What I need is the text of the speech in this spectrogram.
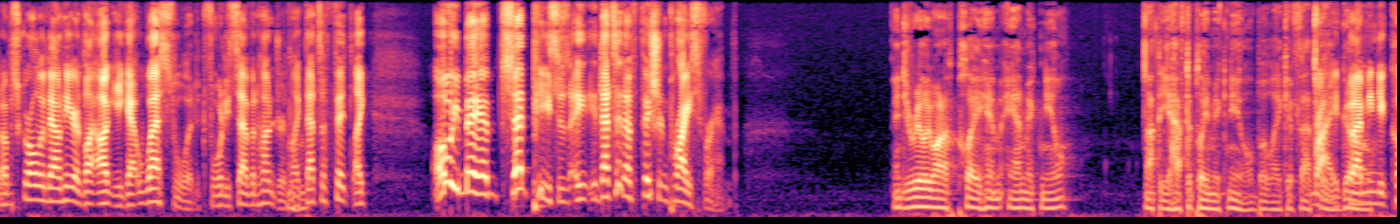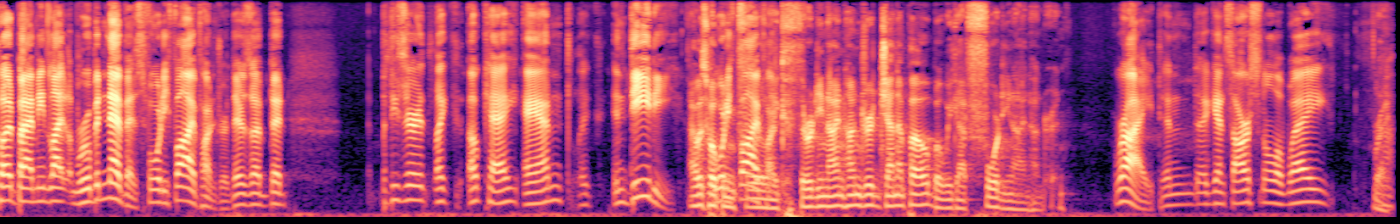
But I'm scrolling down here. Like, oh, you got Westwood at 4,700. Like that's a fit. Like, oh, he may have set pieces. Eh, That's an efficient price for him. And do you really want to play him and McNeil? Not that you have to play McNeil, but like if that's where you right. go. But I mean, you could. But I mean, like Ruben Neves, 4,500. There's a. That, but these are like okay, and like indeedy. I was hoping for like 3,900 Genepo, but we got 4,900. right, and against Arsenal away, Right.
